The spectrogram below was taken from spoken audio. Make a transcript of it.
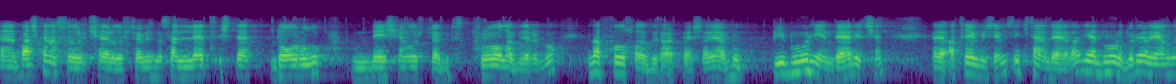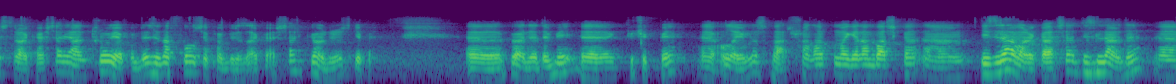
E, başka nasıl şeyler oluşturabiliriz? Mesela let işte doğruluk değişken oluşturabiliriz. True olabilir bu. Ya da false olabilir arkadaşlar. Yani bu bir boolean değer için e, atayabileceğimiz iki tane değer var. Ya doğrudur ya da yanlıştır arkadaşlar. Yani true yapabiliriz ya da false yapabiliriz arkadaşlar. Gördüğünüz gibi. E, böyle de bir e, küçük bir olayımız var. Şu an aklıma gelen başka diziler var arkadaşlar. Dizilerde e,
